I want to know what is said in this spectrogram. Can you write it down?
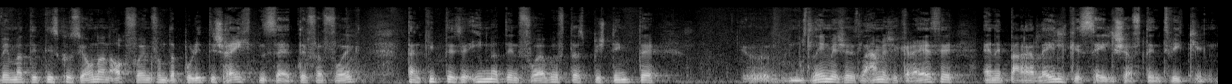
wenn man die Diskussionen auch vor allem von der politisch rechten Seite verfolgt, dann gibt es ja immer den Vorwurf, dass bestimmte muslimische, islamische Kreise eine Parallelgesellschaft entwickeln.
